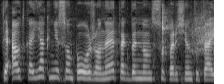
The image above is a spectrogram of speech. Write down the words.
Te autka jak nie są położone, tak będą super się tutaj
